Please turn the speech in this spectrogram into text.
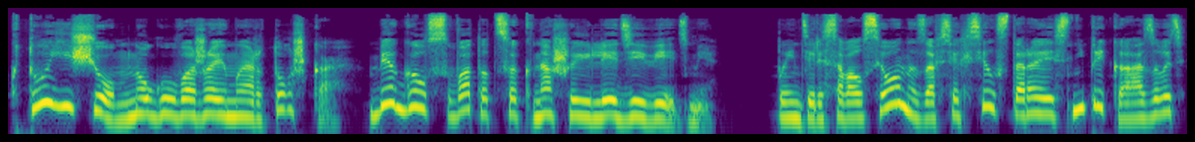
Кто еще, многоуважаемый Артошка, бегал свататься к нашей леди-ведьме? Поинтересовался он изо всех сил, стараясь не приказывать,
